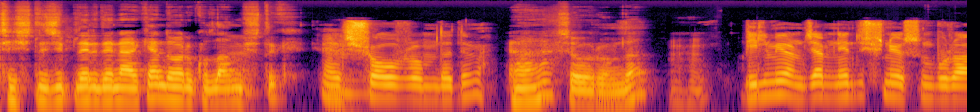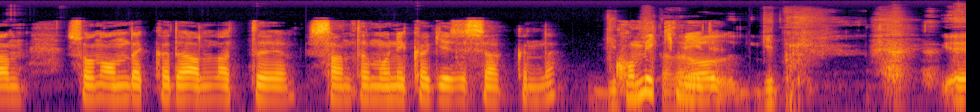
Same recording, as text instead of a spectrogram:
çeşitli jipleri denerken doğru kullanmıştık. evet, Hmm. showroom'da değil mi? Ha, showroom'da. Hı hı. Bilmiyorum Cem ne düşünüyorsun Burak'ın son 10 dakikada anlattığı Santa Monica gezisi hakkında? Gitmiş Komik miydi? ol- git E,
